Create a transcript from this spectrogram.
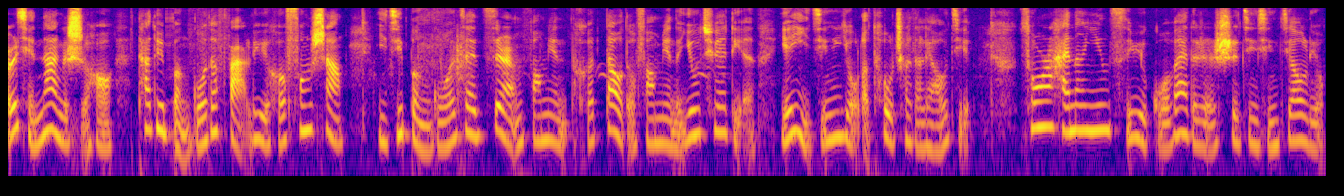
而且那个时候，他对本国的法律和风尚，以及本国在自然方面和道德方面的优缺点，也已经有了透彻的了解，从而还能因此与国外的人士进行交流，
